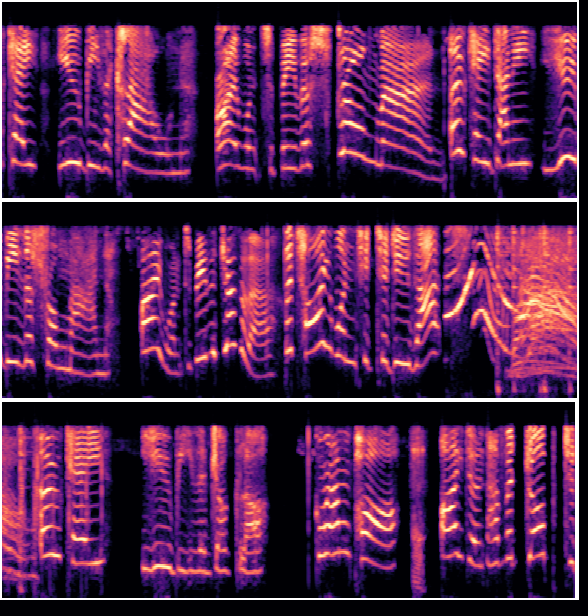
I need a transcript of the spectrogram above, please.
Okay, you be the clown. I want to be the strong man. Okay, Danny, you be the strong man. I want to be the juggler. But I wanted to do that. Wow! Okay, you be the juggler. Grandpa, I don't have a job to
